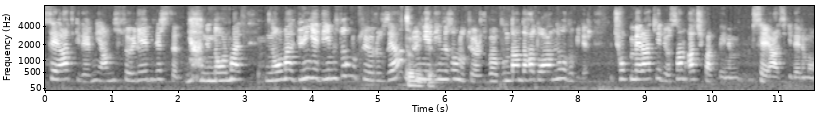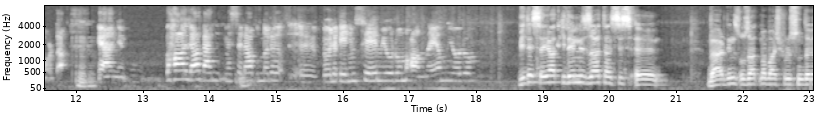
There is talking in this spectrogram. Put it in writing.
seyahat giderini yanlış söyleyebilirsin. Yani normal normal dün yediğimizi unutuyoruz ya. Tabii dün ki. yediğimizi unutuyoruz. Bundan daha doğal ne olabilir? Çok merak ediyorsan aç bak benim seyahat giderim orada. Hı hı. Yani hala ben mesela bunları e, böyle benimseyemiyorum, anlayamıyorum. Bir de seyahat gideriniz zaten siz e, verdiğiniz uzatma başvurusunda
